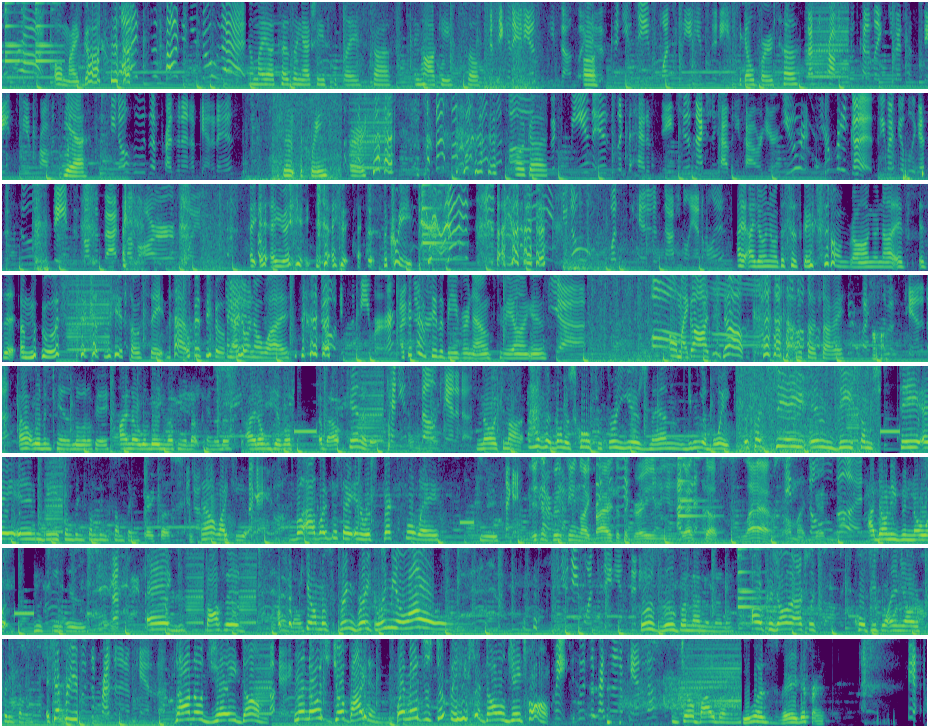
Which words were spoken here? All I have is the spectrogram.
Oh my god. What? How did you know that? No, my uh, cousin actually used to play cross and hockey, so Is he Canadian? He sounds like Uh. it. Could you name one Canadian city? like Alberta. That's a province, so it's kind of like you guys have states, we have provinces. Yeah, Do you know who the president of Canada is? isn't it the queen? Or Oh, Um, God. The queen is like the head of state. She doesn't actually have any power here. You're you're pretty good. You might be able to get this. Whose face is on the back of our coins? I, I, I, the queen. yes! You know what Canada's national animal is? I, I don't know if this is going to sound wrong or not. Is is it a moose? because we associate that with you, and I don't know why. No, it's the beaver. I could kind of see the beaver now, to be honest. Yeah. Oh my god, no! I'm so sorry. Questions uh-huh. about Canada? I don't live in Canada, but okay. I know literally nothing about Canada. I don't give a f- about Canada. Can you spell Canada? No, I cannot. I haven't gone to school for three years, man. Give me a break. It's like C A N D some sh- C A N D something something something. Very close. Good I don't like you, Okay, cool. but I'd like to say in a respectful way, f- you. Okay. Isn't poutine like fries with the gravy? Yeah, yeah. That stuff slaps. Oh my so goodness. good. I don't even know what poutine is. Eggs, sausage. I don't know. Get on my spring break. Leave me alone. Can you name one Canadian city? Who's the banana? nana? Oh, cause y'all are actually cool people and y'all are pretty funny. Except for you, Who's the president of Canada? Donald J. Dumb. Okay. No, no, it's Joe Biden. Wait, man's just stupid. He said Donald J. Trump. Wait, who's the president of Canada? Joe Biden. He was very different.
